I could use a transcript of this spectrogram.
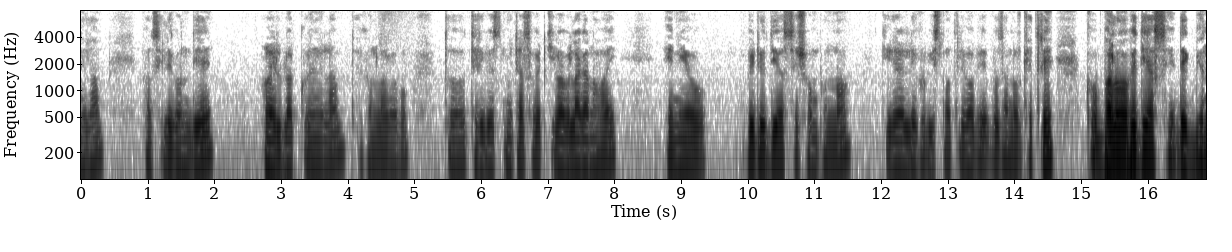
নিলাম। এখন সিলিকন দিয়ে রয়েল ব্লক করে নিলাম। তো এখন লাগাবো। তো থ্রি বেস মিটার সকেট কীভাবে লাগানো হয়? এ নিয়েও ভিডিও দিয়ে আসছে সম্পূর্ণ। ক্লিয়ারলি খুব স্মুথলিভাবে বোঝানোর ক্ষেত্রে খুব ভালোভাবে দিয়ে আসছে, দেখবেন।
